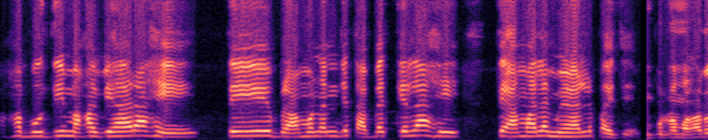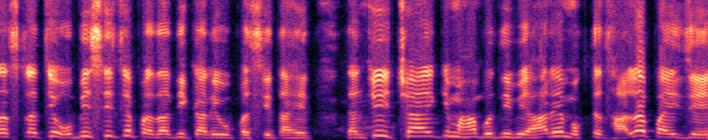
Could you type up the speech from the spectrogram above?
महाबोधी महाविहार आहे. ते ब्राह्मणांनी ताब्यात केलं आहे. ते आम्हाला मिळालं पाहिजे. संपूर्ण महाराष्ट्राचे ओबीसीचे पदाधिकारी उपस्थित आहेत. त्यांची इच्छा आहे की महाबोधी विहार हे मुक्त झालं पाहिजे.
